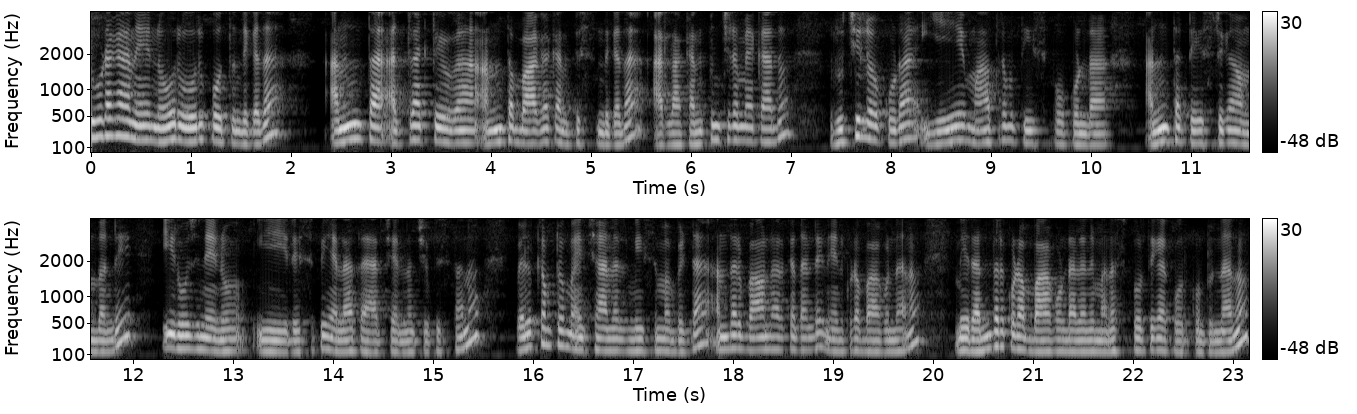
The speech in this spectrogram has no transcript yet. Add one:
చూడగానే నోరు ఊరిపోతుంది కదా? అంత అట్రాక్టివ్గా అంత బాగా కనిపిస్తుంది కదా? అలా కనిపించడమే కాదు రుచిలో కూడా ఏ మాత్రం తీసిపోకుండా అంత టేస్ట్గా ఉందండి. ఈరోజు నేను ఈ రెసిపీ ఎలా తయారు చేయాలో చూపిస్తాను. వెల్కమ్ టు మై ఛానల్ మీ సింహ బిడ్డ. అందరు బాగున్నారు కదండి? నేను కూడా బాగున్నాను. మీరందరూ కూడా బాగుండాలని మనస్ఫూర్తిగా కోరుకుంటున్నాను.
